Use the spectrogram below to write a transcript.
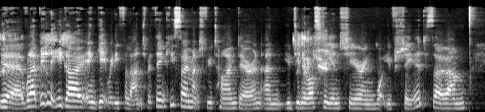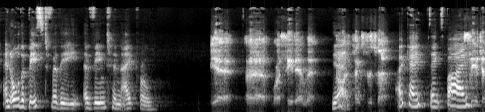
Yeah. Well, I better let you go and get ready for lunch. But thank you so much for your time, Darren, and your generosity in sharing what you've shared. So, um, and all the best for the event in April. Yeah, uh, might see you down there. Yeah. Right, thanks for the chat. Okay. Thanks. Bye. See you, Joe.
